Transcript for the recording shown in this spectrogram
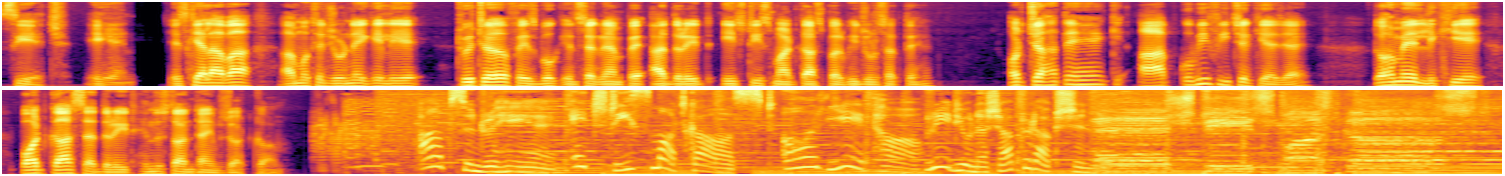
C H A N इसके अलावा आप मुझसे जुड़ने के लिए ट्विटर फेसबुक इंस्टाग्राम पे at the rate H T smart पर भी जुड़ सकते हैं। और चाहते हैं कि आपको भी फीचर किया जाए तो हमें लिखिए podcast at the rate Hindustan Times dot com आप सुन रहे हैं एच टी स्मार्ट कास्ट और ये था radio Nasha production HD Smartcast.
